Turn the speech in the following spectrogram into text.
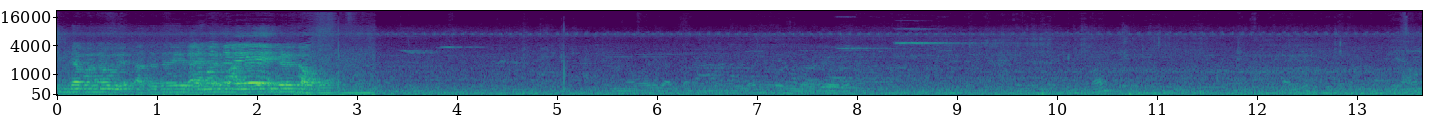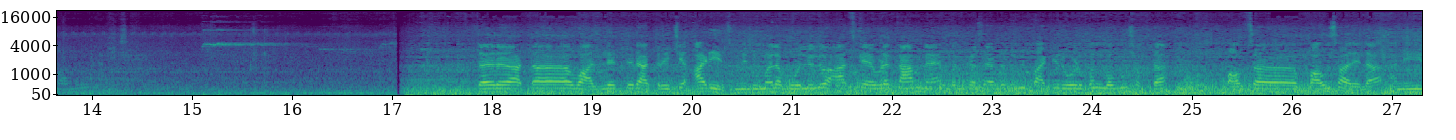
आता चिंध्या बनवलेत. आता ते तिकडे जाऊया. तर आता वाजलेत ते रात्रीचे अडीच. मी तुम्हाला बोललेलो आज काय एवढं काम नाही पण कसं आहे आता तुम्ही पाठी रोड पण बघू शकता. पावसा पाऊस आलेला आणि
